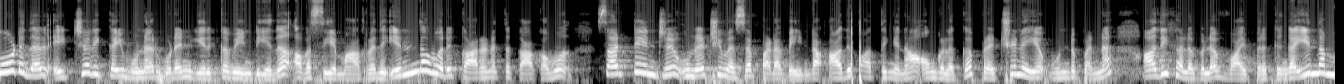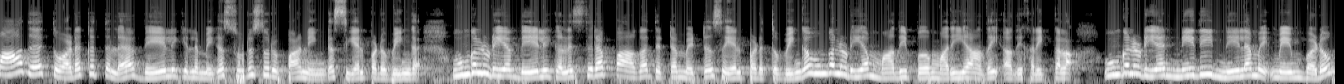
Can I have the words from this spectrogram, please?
கூடுதல் எச்சரிக்கை உணர்வுடன் இருக்க வேண்டியது அவசியமாகிறது. எந்த ஒரு காரணத்துக்காகவும் சட்டென்று உணர்ச்சி வசப்பட வேண்டாம். அது பார்த்தீங்கன்னா உங்களுக்கு பிரச்சனையை உண்டு பண்ண அதிக அளவில் வாய்ப்பு இருக்குங்க. இந்த மாத தொடக்கத்தில் வேலைகளை மிக சுறுசுறுப்பாக நீங்கள் செயல்படுவீங்க. உங்களுடைய வேலைகளை சிறப்பாக திட்டமிட்டு செயல்படுத்துவீங்க. உங்களுடைய மதிப்பு மரியாதை அதிகரிக்கலாம். உங்களுடைய நிதி நிலைமை மேம்படும்.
